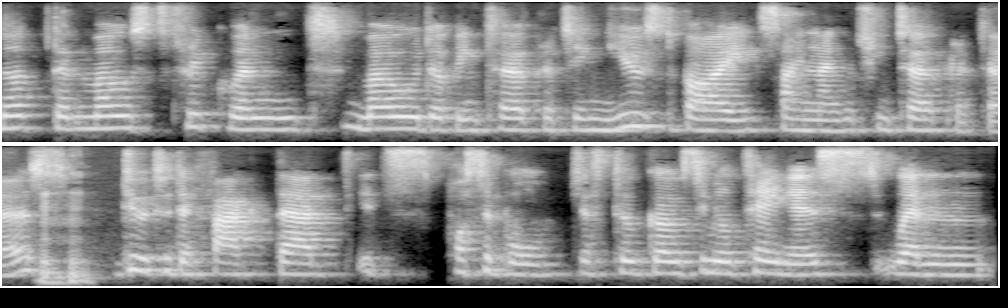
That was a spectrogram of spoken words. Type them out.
not the most frequent mode of interpreting used by sign language interpreters mm-hmm. due to the fact that it's possible just to go simultaneous when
